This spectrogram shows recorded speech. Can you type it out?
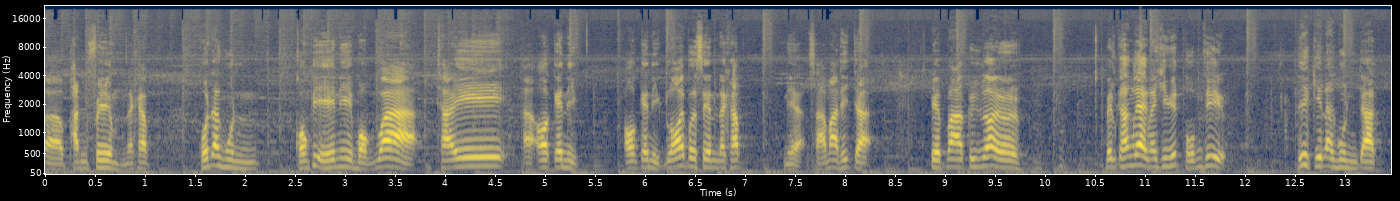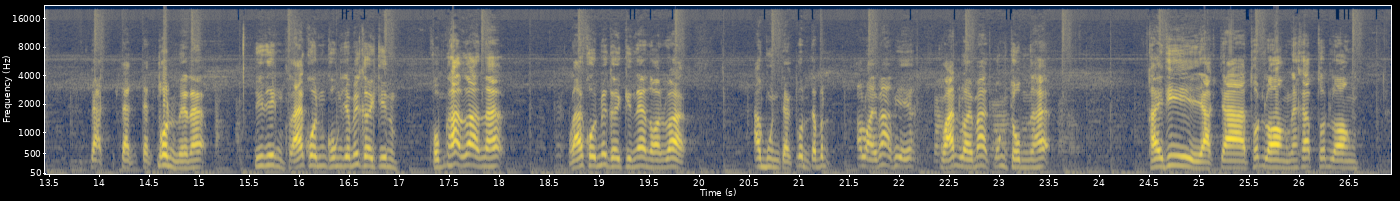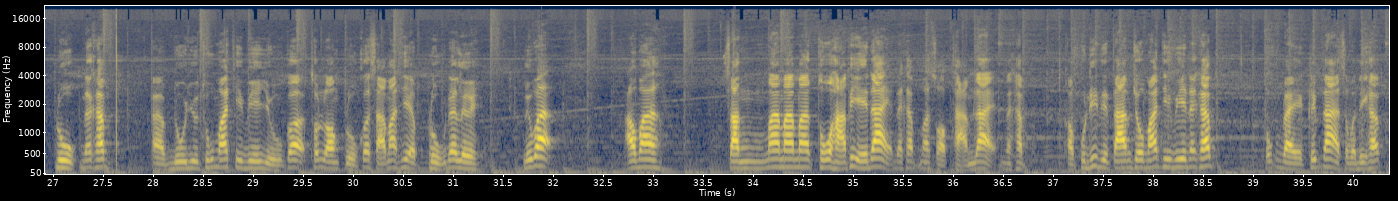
อ่าพันเฟรมนะครับ ผลองุ่นของพี่เอนี่บอกว่าใช้ออร์แกนิกออร์แกนิกร้อยเปอร์เซ็นต์นะครับเนี่ยสามารถที่จะเก็บมากินได้เลยเป็นครั้งแรกในชีวิตผมที่ที่กินองุ่นจากจากจากจากต้นเลยนะจริงๆหลายคนคงจะไม่เคยกิน ผมคาดว่านะฮะหลายคนไม่เคยกินแน่นอนว่าองุ่นจากต้นแต่มันอร่อยมากพี่เอหวานอร่อยมากต้องชมนะฮะใครที่อยากจะทดลองนะครับ ทดลองปลูกนะครับดู YouTube มาทีวีอยู่ก็ทดลองปลูกก็สามารถที่จะปลูกได้เลย รือว่าเอามาสั่งมามามาโทรหาพี่เอได้นะครับ มาสอบถามได้นะครับ ขอบคุณที่ติดตามโชว์มาทีวีนะครับพบกันใหม่คลิปหน้าสวัสดีครับ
